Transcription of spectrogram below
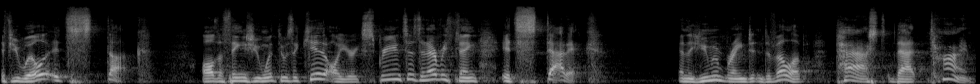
If you will, it's stuck. All the things you went through as a kid, all your experiences and everything, it's static. And the human brain didn't develop past that time.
